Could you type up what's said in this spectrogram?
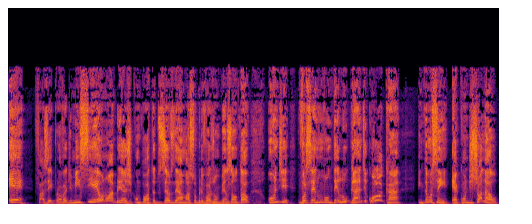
e fazei prova de mim, se eu não abrir as comportas dos céus derramar sobre vós uma benção tal, onde vocês não vão ter lugar de colocar. Então, assim, é condicional.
